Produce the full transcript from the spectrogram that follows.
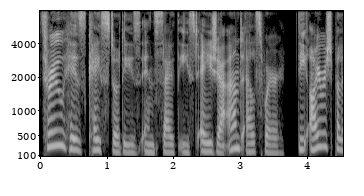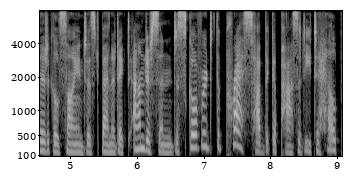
Through his case studies in Southeast Asia and elsewhere, the Irish political scientist Benedict Anderson discovered the press had the capacity to help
